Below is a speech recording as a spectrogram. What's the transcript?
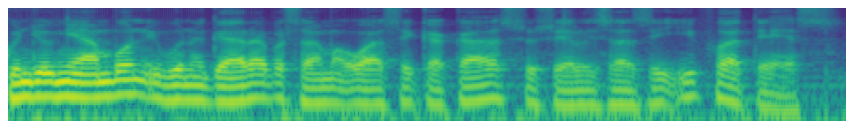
Kunjungi Ambon Ibu Negara bersama OACKK sosialisasi IFA tes.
